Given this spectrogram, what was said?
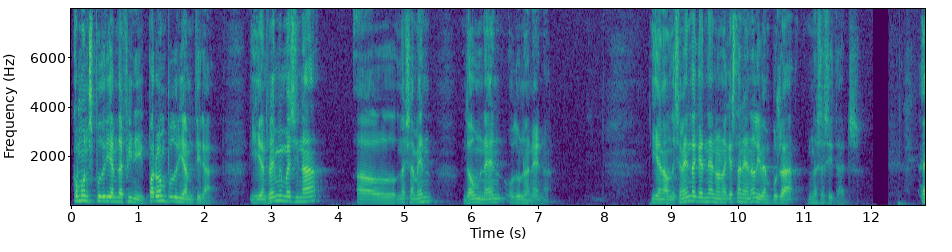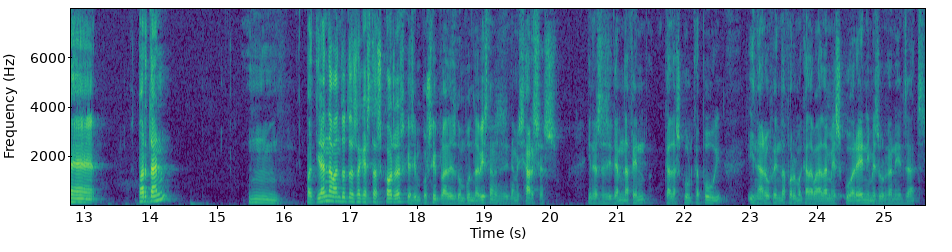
Com ens podríem definir? Per on podríem tirar? I ens vam imaginar el naixement d'un nen o d'una nena. I en el naixement d'aquest nen o d'aquesta nena li vam posar necessitats. Eh, per tant, Mm, per tirar endavant totes aquestes coses, que és impossible des d'un punt de vista, necessitem xarxes i necessitem anar fent cadascú el que pugui i anar-ho fent de forma cada vegada més coherent i més organitzats.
